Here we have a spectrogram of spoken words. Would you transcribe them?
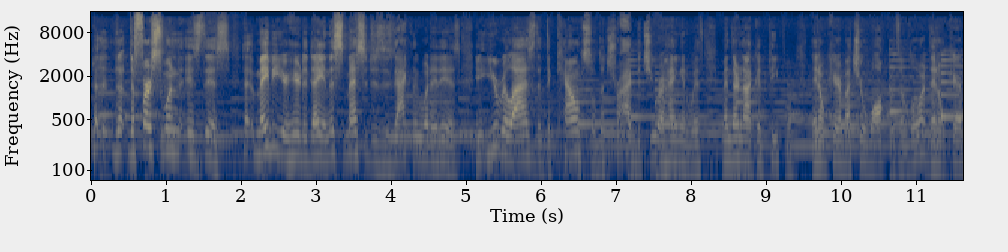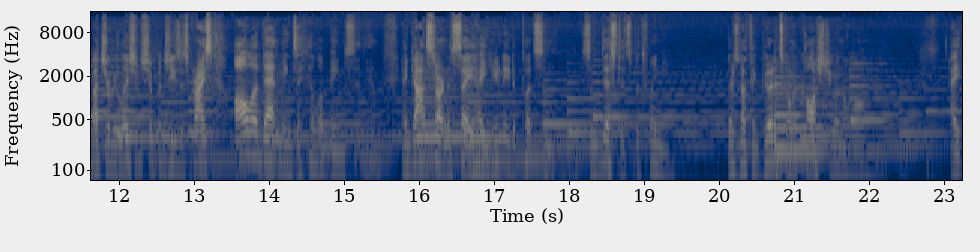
The, the first one is this. Maybe you're here today and this message is exactly what it is. You realize that the council, the tribe that you are hanging with, man, they're not good people. They don't care about your walk with the Lord, they don't care about your relationship with Jesus Christ. All of that means a hill of beans to them. And God's starting to say, hey, you need to put some, some distance between you. There's nothing good it's going to cost you in the long run. Hey,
